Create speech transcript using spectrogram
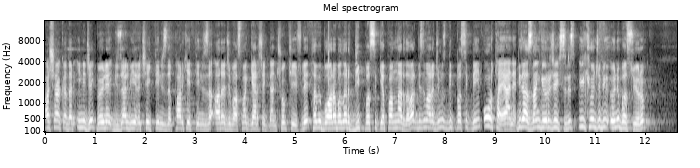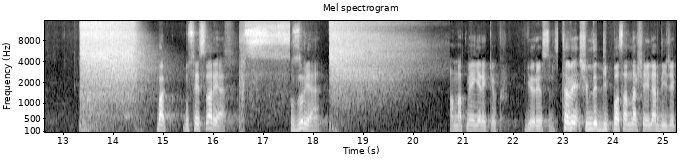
Aşağı kadar inecek. Böyle güzel bir yere çektiğinizde, park ettiğinizde aracı basmak gerçekten çok keyifli. Tabi bu arabaları dip basık yapanlar da var. Bizim aracımız dip basık değil. Orta yani. Birazdan göreceksiniz. İlk önce bir önü basıyorum. Bak bu ses var ya. huzur ya. Anlatmaya gerek yok. Görüyorsunuz. Tabi şimdi dip basanlar şeyler diyecek.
